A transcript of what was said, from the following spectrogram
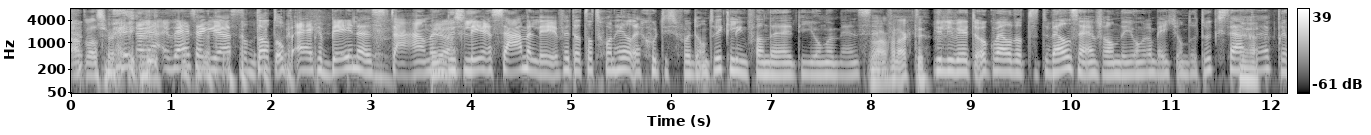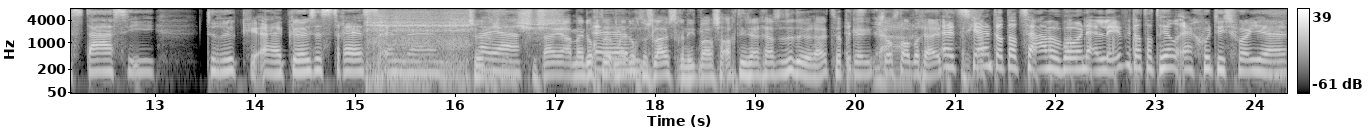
vaatwasser. Nee. Nou ja, en wij zeggen juist dat dat op eigen benen staan en Ja. dus leren samenleven, dat dat gewoon heel erg goed is voor de ontwikkeling van de, die jonge mensen. Waarvan akte? Jullie weten ook wel dat het welzijn van de jongeren een beetje onder druk staat. Ja. Hè? Prestatie, druk, eh, keuzestress. En, eh, nou ja, Nou ja, mijn, dochter, mijn Ehm, dochters luisteren niet, maar als ze 18 zijn, gaan ze de deur uit. Huppakee, Het- Ja. zelfstandigheid. het schijnt dat dat samenwonen en leven, dat dat heel erg goed is voor je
